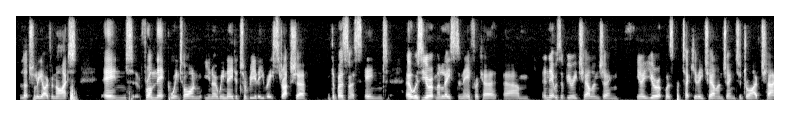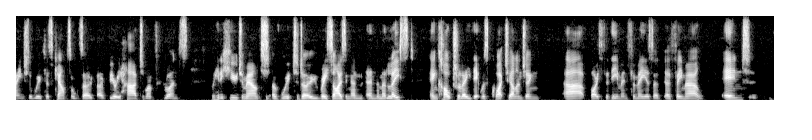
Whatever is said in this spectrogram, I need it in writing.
literally overnight. And from that point on, you know, we needed to really restructure the business, and it was Europe, Middle East, and Africa, um, and that was a very challenging. You know, Europe was particularly challenging to drive change. The workers' councils are, are very hard to influence. We had a huge amount of work to do resizing in, in the Middle East, and culturally that was quite challenging, uh, both for them and for me as a, a female. And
